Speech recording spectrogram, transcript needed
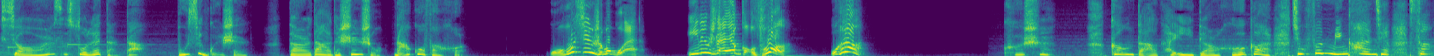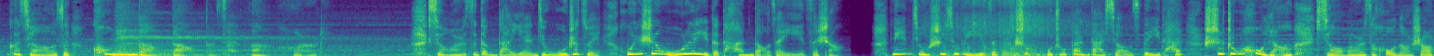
小儿子素来胆大，不信鬼神。胆儿大的伸手拿过饭盒，我不信什么鬼，一定是大家搞错了。我看看。可是，刚打开一点盒盖，就分明看见三个饺子空荡荡的在饭盒里。小儿子瞪大眼睛，捂着嘴，浑身无力地瘫倒在椅子上。年久失修的椅子受不住半大小子的一瘫，失重后仰，小儿子后脑勺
